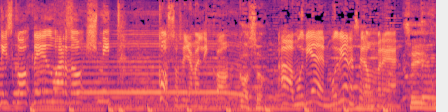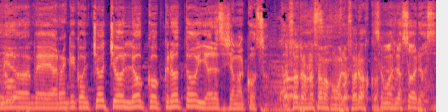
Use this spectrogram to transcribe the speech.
disco de Eduardo Schmidt. Coso se llama el disco. Coso. Ah, muy bien, muy bien ese nombre. Sí, primero me arranqué con Chocho, Loco, Croto y ahora se llama Coso. Nosotros no somos como los Orozcos. Somos los oros.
